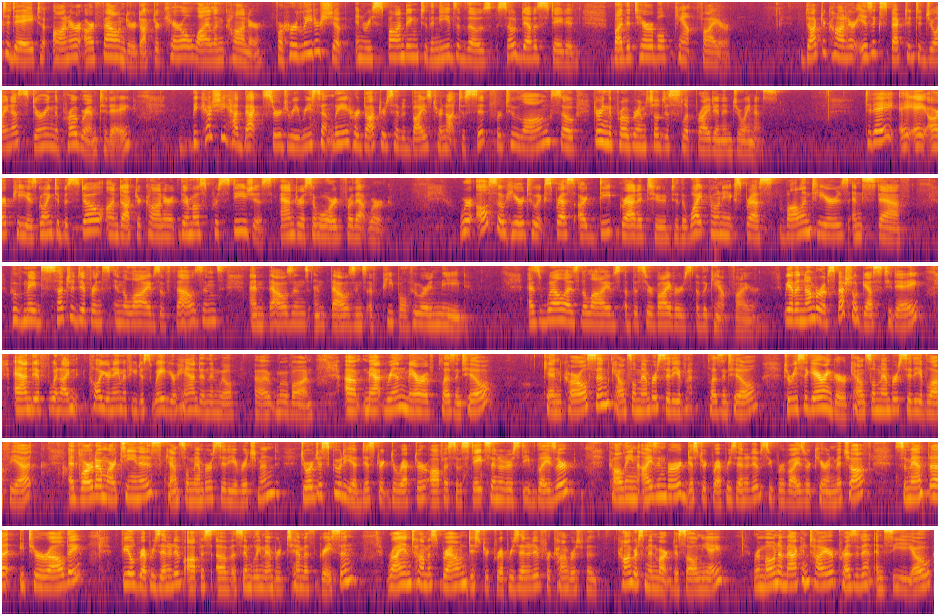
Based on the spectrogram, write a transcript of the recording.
today to honor our founder, Dr. Carol Weyland Conner, for her leadership in responding to the needs of those so devastated by the terrible Camp Fire. Dr. Conner is expected to join us during the program today. Because she had back surgery recently, her doctors have advised her not to sit for too long, so during the program, she'll just slip right in and join us. Today, AARP is going to bestow on Dr. Conner their most prestigious Andrus Award for that work. We're also here to express our deep gratitude to the White Pony Express volunteers and staff who've made such a difference in the lives of thousands and thousands and thousands of people who are in need, as well as the lives of the survivors of the Camp Fire. We have a number of special guests today, and if when I call your name, if you just wave your hand and then we'll uh, move on. Uh, Matt Rinn, Mayor of Pleasant Hill, Ken Carlson, Council Member, City of Pleasant Hill, Teresa Gerringer, Council Member, City of Lafayette, Eduardo Martinez, Council Member, City of Richmond, Georgia Scudia, District Director, Office of State Senator Steve Glazer, Colleen Eisenberg, District Representative, Supervisor Karen Mitchoff, Samantha Iturralde, Field Representative, Office of Assembly Member Timothy Grayson, Ryan Thomas Brown, District Representative for Congressman Congressman Mark DeSaulnier, Ramona McIntyre, President and CEO,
